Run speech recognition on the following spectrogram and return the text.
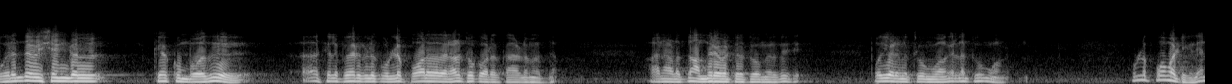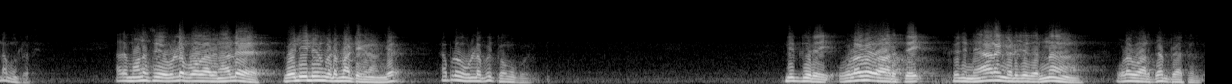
உயர்ந்த விஷயங்கள் கேட்கும்போது சில பேர்களுக்கு உள்ளே போகிறதுனால தூக்கம் வர்றது காரணம் அதுதான். அதனால தான் அந்தரவரத்தில் தூங்குறது பொது இடங்கள் தூங்குவாங்க எல்லாம் தூங்குவாங்க. உள்ளே போக மாட்டேங்குது என்ன பண்ணுறது அது மனசு உள்ளே போகாதனால வெளியிலையும் விட மாட்டேங்கிறாங்க அப்புறம் உள்ளே போய் தூங்க போயிடும் நித்திரை உலக வார்த்தை கொஞ்சம் நேரம் கிடைச்சதுன்னா உலக வார்த்தை தான் பேசுறது.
